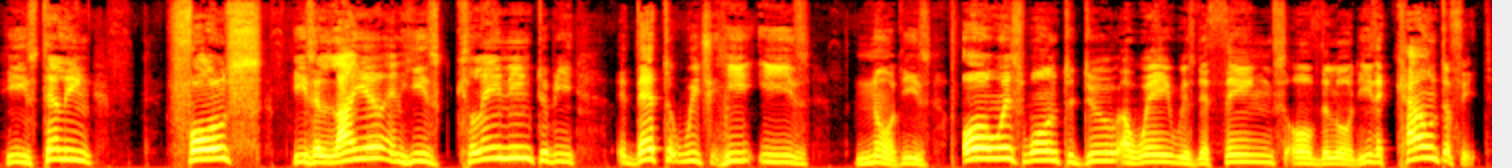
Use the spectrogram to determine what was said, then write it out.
He is telling false, he's a liar, and he is claiming to be that which he is not. He's always want to do away with the things of the Lord. He's a counterfeit.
